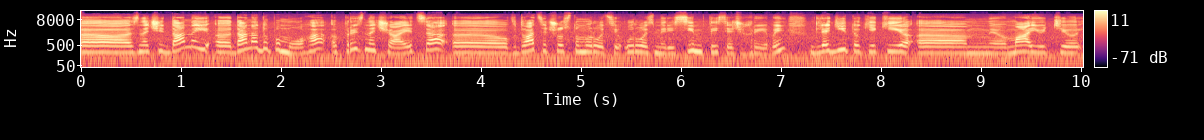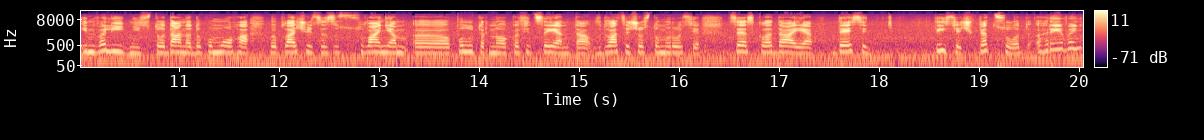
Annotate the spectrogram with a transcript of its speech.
Е, значить, даний, е, дана допомога призначається е, в 26-му році у розмірі 7 тисяч гривень. Для діток, які мають інвалідність, то дана допомога виплачується застосуванням полуторного коефіцієнта в 26-му році. Це складає 10 тисяч 500 гривень.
